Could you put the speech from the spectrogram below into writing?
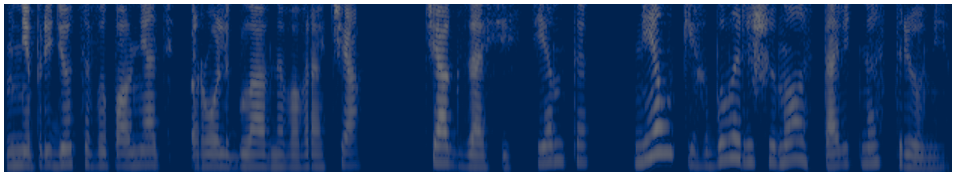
Мне придется выполнять роль главного врача, Чак за ассистента, мелких было решено оставить на стреме.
